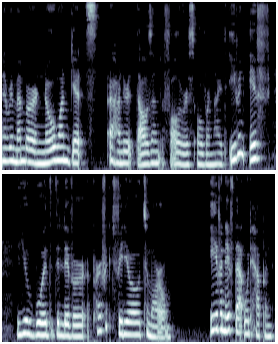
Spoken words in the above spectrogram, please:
And remember, no one gets a hundred thousand followers overnight. Even if you would deliver a perfect video tomorrow. Even if that would happen,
